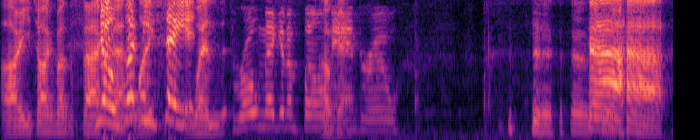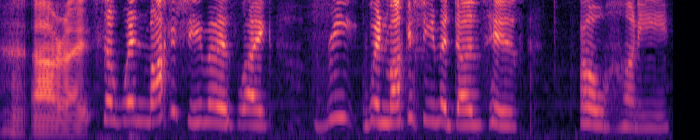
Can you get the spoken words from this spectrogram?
are you talking about the fact No, that, let me like, say it. when throw megan a bone Okay. andrew all right, so when Makashima is like re- when Makashima does his oh honey,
